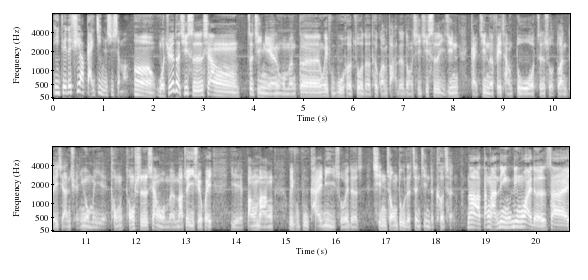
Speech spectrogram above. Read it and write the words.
你觉得需要改进的是什么？嗯，我觉得其实像这几年我们跟卫福部合作的特管法这东西，其实已经改进了非常多诊所端的一些安全，因为我们也同同时像我们麻醉医学会也帮忙卫福部开立所谓的轻中度的镇静的课程。那当然，另另外的，在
